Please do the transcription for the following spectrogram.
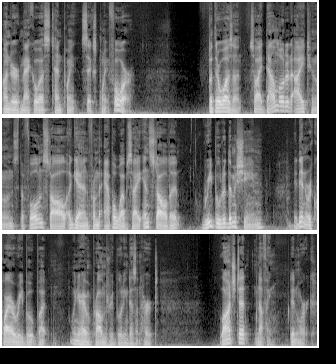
under macOS 10.6.4. But there wasn't. So I downloaded iTunes, the full install, again from the Apple website, installed it, rebooted the machine. It didn't require a reboot, but when you're having problems, rebooting doesn't hurt. Launched it, nothing. Didn't work.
